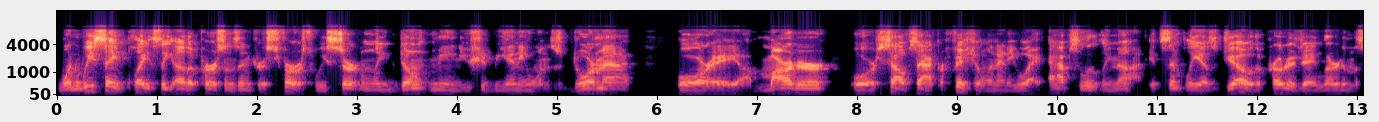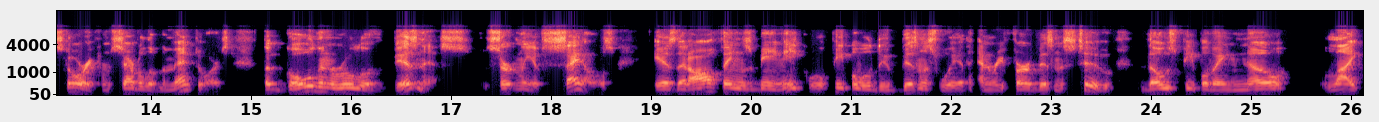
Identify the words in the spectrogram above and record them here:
When we say place the other person's interests first, we certainly don't mean you should be anyone's doormat or a, uh, martyr or self-sacrificial in any way. Absolutely not. It's simply as Joe, the protege, learned in the story from several of the mentors, the golden rule of business, certainly of sales, is that all things being equal, people will do business with and refer business to those people they know, like,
